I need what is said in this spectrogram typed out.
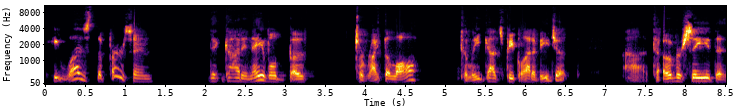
he was the person that God enabled both to write the law, to lead God's people out of Egypt, uh, to oversee the,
